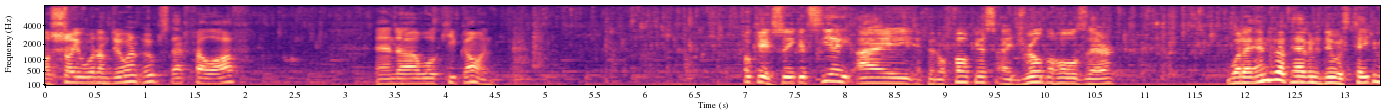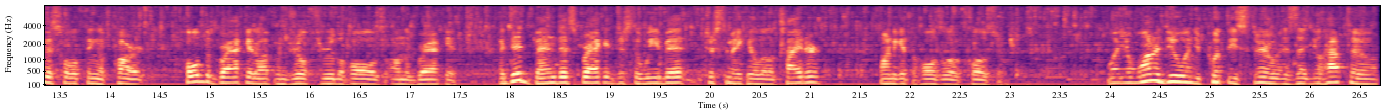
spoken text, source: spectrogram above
I'll show you what I'm doing. Oops, that fell off. And uh, we'll keep going. Okay, so you can see I, I, if it'll focus, I drilled the holes there. What I ended up having to do was taking this whole thing apart, hold the bracket up and drill through the holes on the bracket. I did bend this bracket just a wee bit, just to make it a little tighter. Wanted to get the holes a little closer. What you'll want to do when you put these through is that you'll have to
